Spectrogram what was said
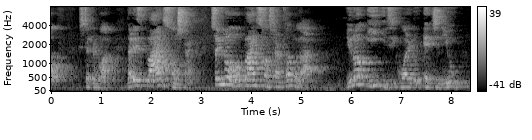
of statement 1. That is Planck's constant. So you know Planck's constant formula you know E is equal to h nu.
